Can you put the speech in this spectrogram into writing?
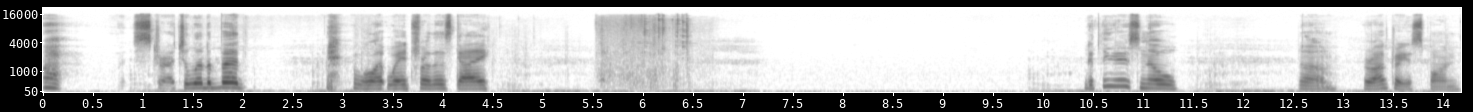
Oh, stretch a little bit while I wait for this guy. Good thing there's no um rock drake spawn.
